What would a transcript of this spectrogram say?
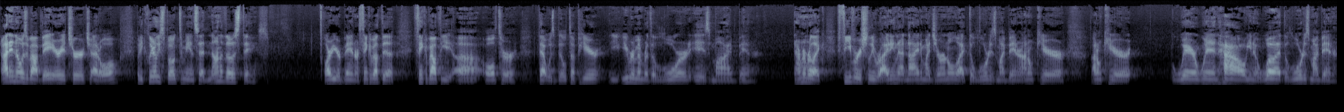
I didn't know it was about Bay Area Church at all, but He clearly spoke to me and said, none of those things are your banner. Think about the, think about the uh, altar that was built up here. You, you remember the Lord is my banner. And I remember like feverishly writing that night in my journal, like the Lord is my banner. I don't care. I don't care where, when, how, you know, what. The Lord is my banner.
